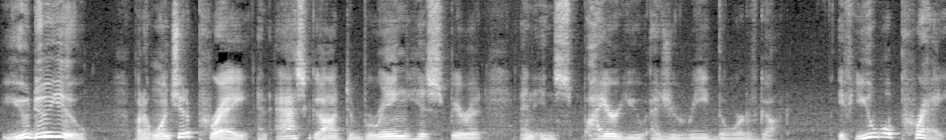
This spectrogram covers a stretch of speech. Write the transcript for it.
You do you. But I want you to pray and ask God to bring His Spirit and inspire you as you read the Word of God. If you will pray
